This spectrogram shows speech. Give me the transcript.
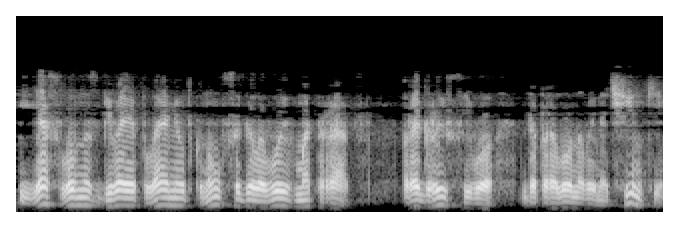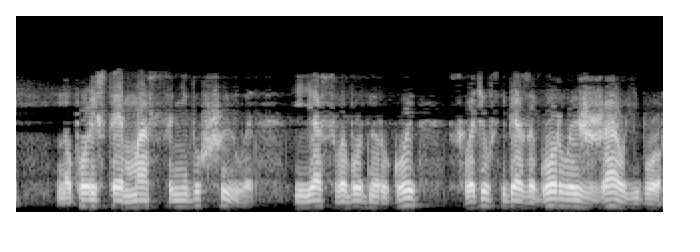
и я, словно сбивая пламя, уткнулся головой в матрац, прогрыз его до поролоновой начинки, но пористая масса не душила, и я свободной рукой схватил себя за горло и сжал его,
